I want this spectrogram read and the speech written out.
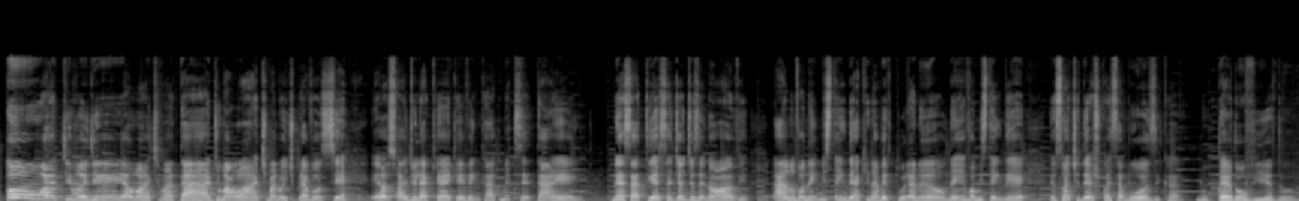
Um ótimo dia, uma ótima tarde, uma ótima noite para você. Eu sou a Julia Keck e vem cá, como é que você tá, hein? Nessa terça, dia 19, ah, não vou nem me estender aqui na abertura, não. Nem vou me estender. Eu só te deixo com essa música no pé do ouvido.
